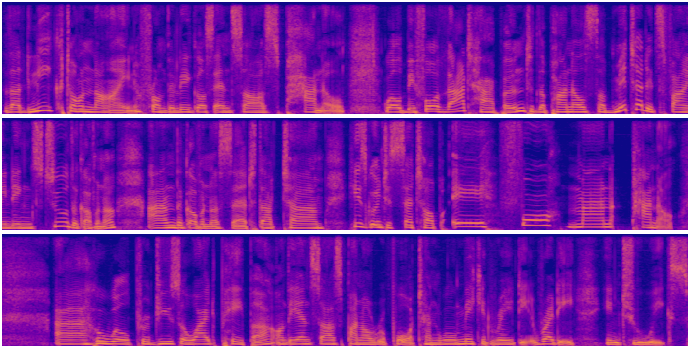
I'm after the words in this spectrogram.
that leaked online from the Lagos EndSARS panel. Well, before that happened, the panel submitted its findings to the governor, and the governor said that um, he's going to set up a four man panel uh, who will produce a white paper on the EndSARS panel report and will make it ready, ready in two weeks.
